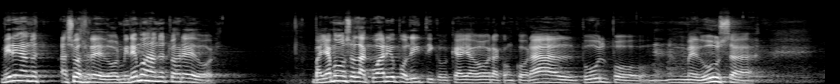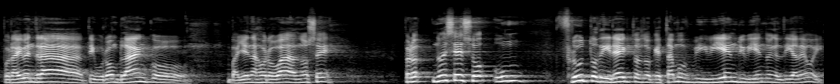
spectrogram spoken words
Miren a su alrededor, miremos a nuestro alrededor. Vayámonos al acuario político que hay ahora con coral, pulpo, medusa, por ahí vendrá tiburón blanco, ballena jorobada, no sé. Pero ¿no es eso un fruto directo de lo que estamos viviendo y viendo en el día de hoy?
